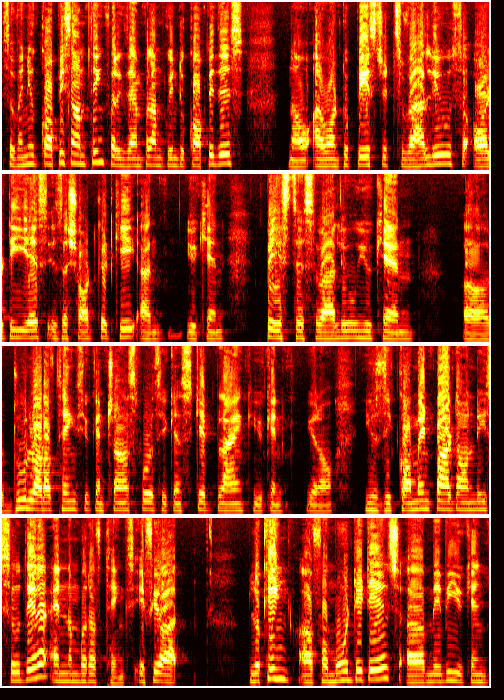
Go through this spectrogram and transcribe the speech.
So when you copy something for example I'm going to copy this. Now I want to paste its value. So alt es is a shortcut key and you can paste this value. You can uh, do a lot of things. You can transpose. You can skip blank. You can you know use the comment part only. So there are a number of things. If you are looking uh, for more details uh, maybe you can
